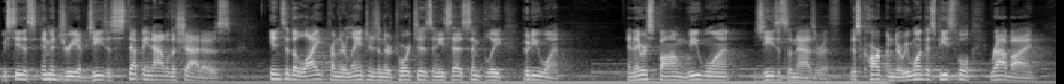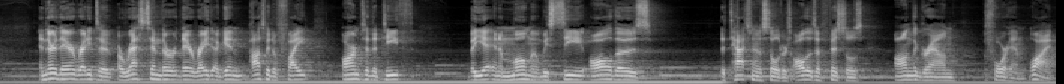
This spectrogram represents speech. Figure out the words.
we see this imagery of Jesus stepping out of the shadows into the light from their lanterns and their torches, and he says simply, Who do you want? And they respond, We want Jesus of Nazareth, this carpenter. We want this peaceful rabbi. And they're there ready to arrest him. They're there ready, to, again, possibly to fight, armed to the teeth. But yet, in a moment, we see all those detachment of soldiers, all those officials on the ground before him. Why?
